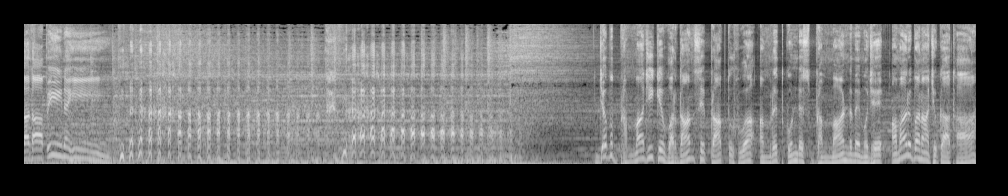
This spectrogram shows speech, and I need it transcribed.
कदापि नहीं। जब ब्रह्मा जी के वरदान से प्राप्त हुआ अमृत कुंड इस ब्रह्मांड में मुझे अमर बना चुका था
